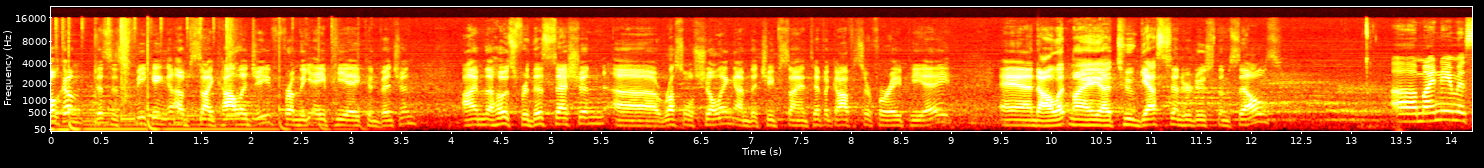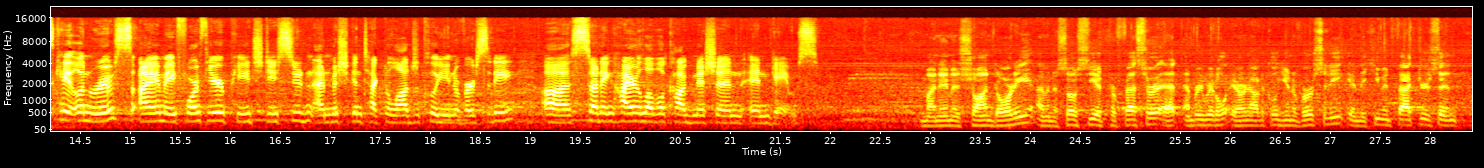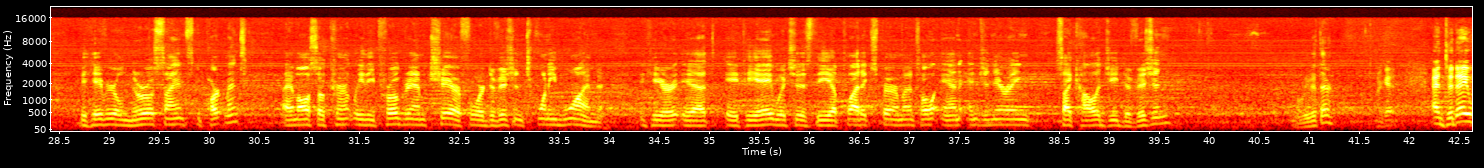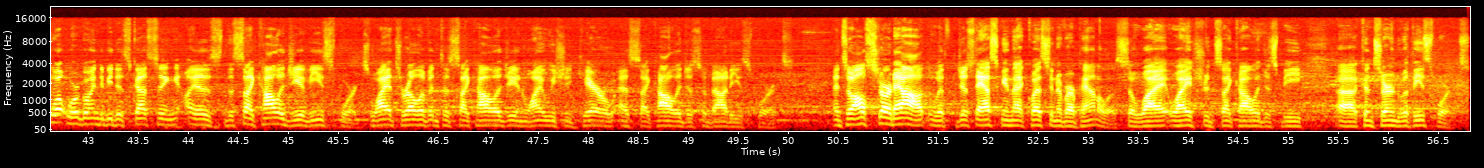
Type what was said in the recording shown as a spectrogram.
Welcome. This is Speaking of Psychology from the APA convention. I'm the host for this session, uh, Russell Shilling. I'm the Chief Scientific Officer for APA, and I'll let my uh, two guests introduce themselves. Uh, my name is Kaitlyn Roose. I am a fourth year PhD student at Michigan Technological University, uh, studying higher level cognition in games. My name is Shawn Doherty. I'm an associate professor at Embry-Riddle Aeronautical University in the Human Factors and Behavioral Neuroscience Department. I am also currently the program chair for Division 21 here at APA, which is the Applied Experimental and Engineering Psychology Division. I'll leave it there. Okay. And today what we're going to be discussing is the psychology of esports, why it's relevant to psychology and why we should care as psychologists about esports. And so I'll start out with just asking that question of our panelists. So why, why should psychologists be uh, concerned with esports?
